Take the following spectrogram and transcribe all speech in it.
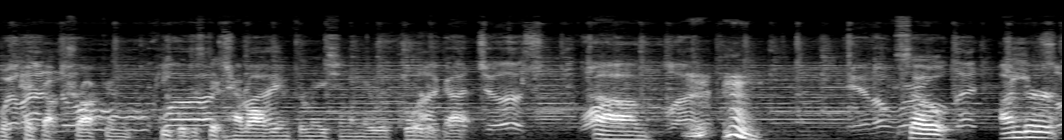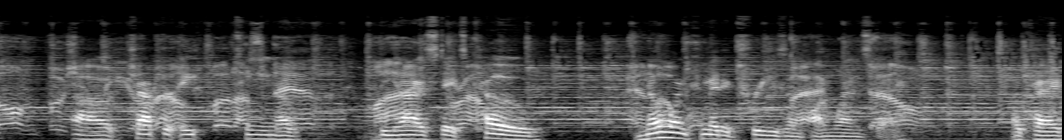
the pickup truck, and people just didn't have all the information when they reported that. Um, so, under uh, Chapter 18 of the United States Code, no one committed treason on Wednesday. Okay?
